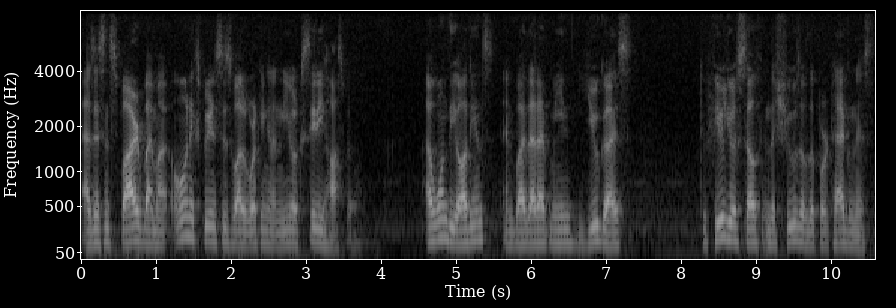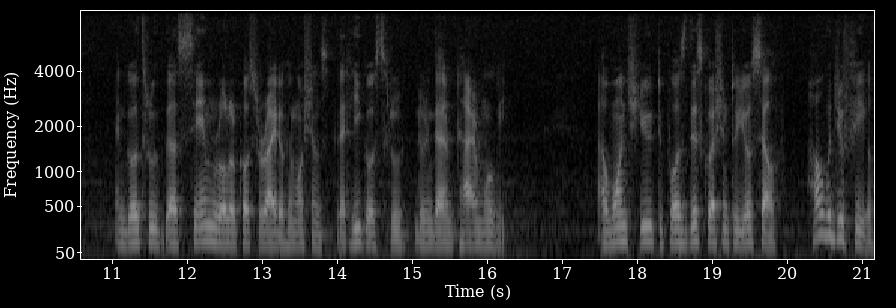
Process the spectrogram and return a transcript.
as it's inspired by my own experiences while working in a New York City hospital. I want the audience, and by that I mean you guys, to feel yourself in the shoes of the protagonist and go through the same roller coaster ride of emotions that he goes through during the entire movie. I want you to pose this question to yourself. How would you feel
